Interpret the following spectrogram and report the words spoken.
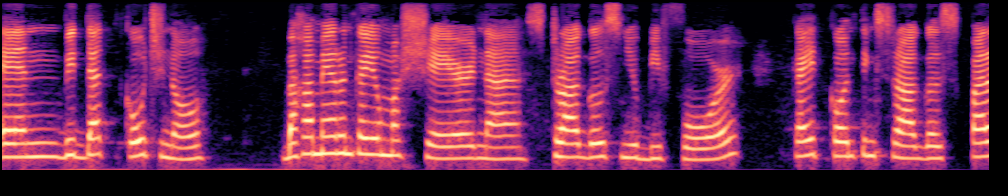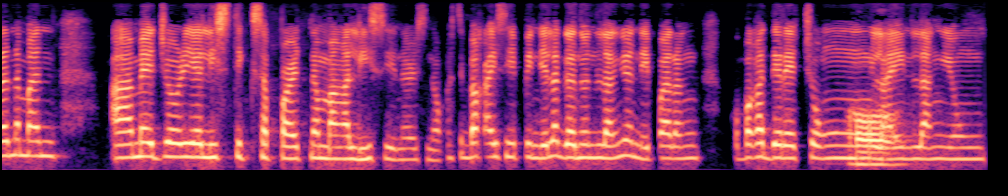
And with that, Coach, no, baka meron kayong ma-share na struggles nyo before kahit konting struggles para naman uh, medyo realistic sa part ng mga listeners, no? Kasi baka isipin nila ganun lang yun eh, parang kumbaga diretsong oh. line lang yung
